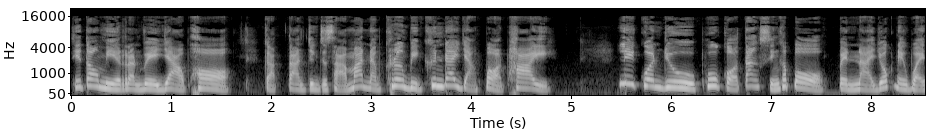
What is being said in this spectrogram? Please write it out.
ที่ต้องมีรันเวย์ยาวพอ กับตันจึงจะสามารถนำเครื่องบินขึ้นได้อย่างปลอดภัยลีกวนยู ผู้ก่อตั้งสิงคโปร์เป็นนายกในวัย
